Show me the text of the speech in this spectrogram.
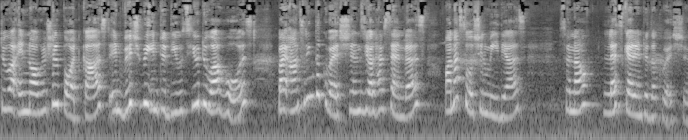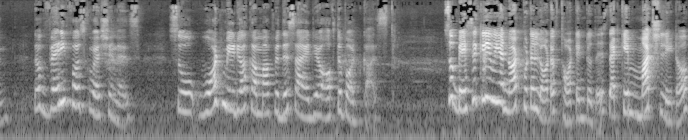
to our inaugural podcast in which we introduce you to our host by answering the questions you all have sent us on our social medias. So now let's get into the question. The very first question is So, what made you all come up with this idea of the podcast? So basically, we had not put a lot of thought into this. That came much later.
